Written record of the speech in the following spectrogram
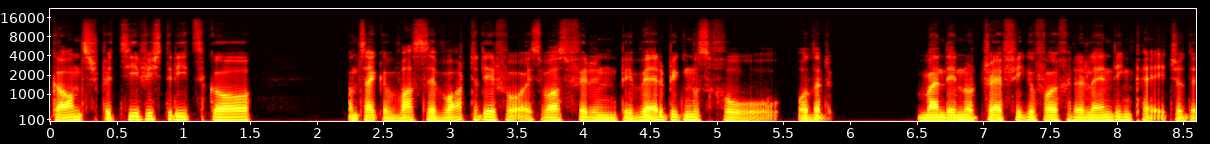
ganz spezifisch reinzugehen und zu sagen, was erwartet ihr von uns, was für eine Bewerbung muss kommen oder wenn ihr nur Traffic auf eurer Landingpage oder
